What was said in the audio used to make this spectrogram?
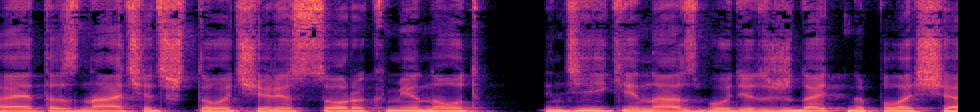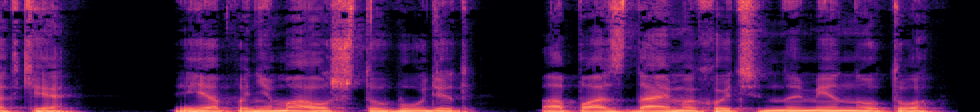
а это значит, что через 40 минут Дикий нас будет ждать на площадке. Я понимал, что будет, опоздай мы хоть на минуту.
